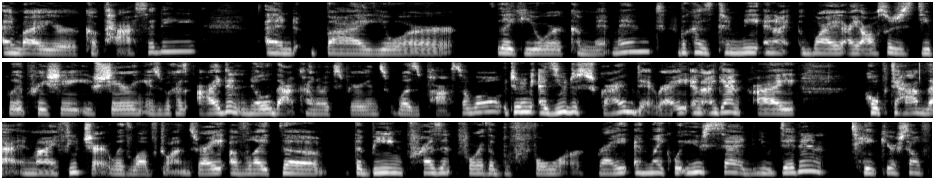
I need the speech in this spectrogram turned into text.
and by your capacity and by your like your commitment because to me and I why I also just deeply appreciate you sharing is because I didn't know that kind of experience was possible. Do you know what I mean? As you described it, right? And again, I hope to have that in my future with loved ones, right? Of like the the being present for the before, right? And like what you said, you didn't take yourself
